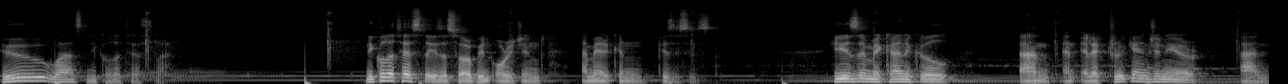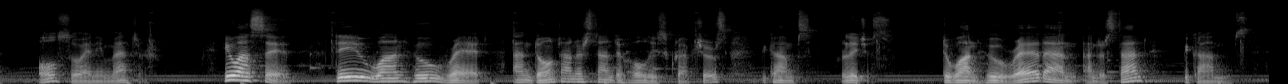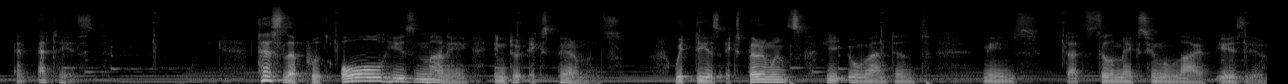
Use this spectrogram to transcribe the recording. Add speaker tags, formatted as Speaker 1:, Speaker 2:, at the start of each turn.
Speaker 1: Who was Nikola Tesla? Nikola Tesla is a Serbian origin American physicist. He is a mechanical and an electric engineer and also an inventor. He once said, The one who read and don't understand the Holy Scriptures becomes religious. The one who read and understand becomes an atheist. Tesla put all his money into experiments. With these experiments, he invented means that still makes human life easier.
